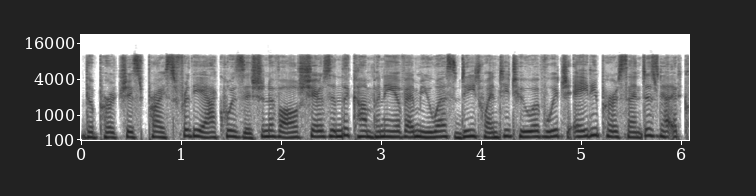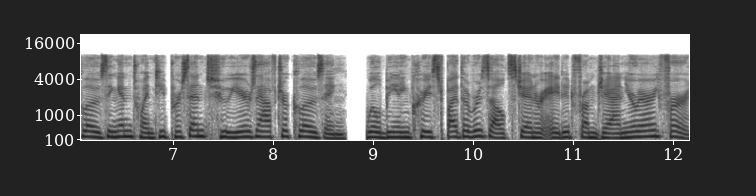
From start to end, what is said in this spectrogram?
The purchase price for the acquisition of all shares in the company of MUSD 22 of which 80% is at closing and 20% two years after closing, will be increased by the results generated from January 1,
